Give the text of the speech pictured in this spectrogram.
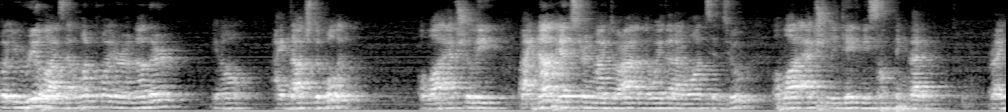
but you realize at one point or another, you know, I dodged the bullet. Allah actually, by not answering my dua in the way that I wanted to, Allah actually gave me something better. Right?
